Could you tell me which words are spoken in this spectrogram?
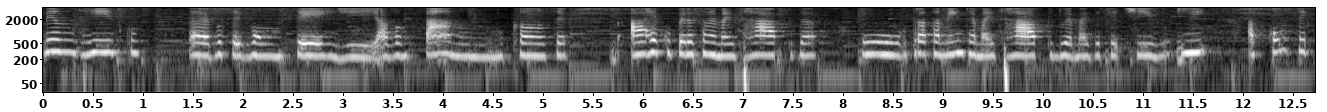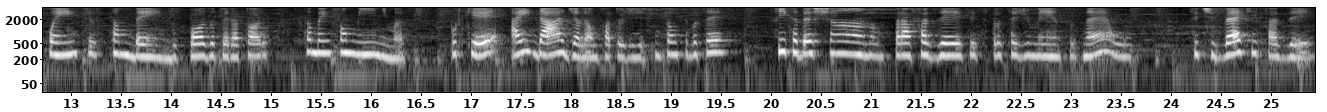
menos riscos é, vocês vão ter de avançar no, no câncer, a recuperação é mais rápida, o tratamento é mais rápido, é mais efetivo e as consequências também do pós-operatório também são mínimas, porque a idade ela é um fator de risco. Então, se você fica deixando para fazer esses procedimentos, né, se tiver que fazer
